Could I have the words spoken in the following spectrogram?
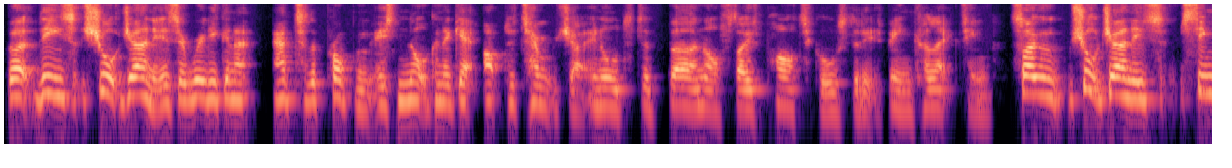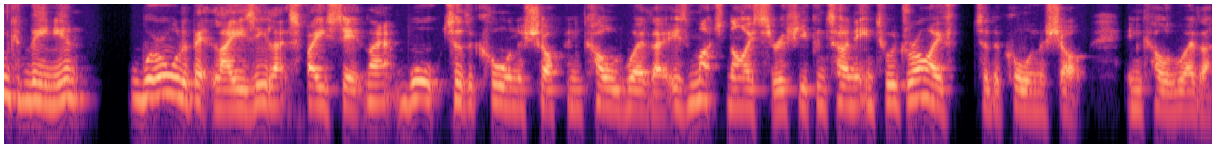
But these short journeys are really going to add to the problem. It's not going to get up to temperature in order to burn off those particles that it's been collecting. So short journeys seem convenient we're all a bit lazy, let's face it. That walk to the corner shop in cold weather is much nicer if you can turn it into a drive to the corner shop in cold weather.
